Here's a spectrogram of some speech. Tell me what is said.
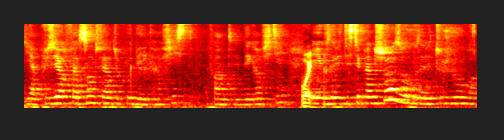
il y a plusieurs façons de faire du coup des graphistes, enfin des, des graffitis. Ouais. Et vous avez testé plein de choses ou vous avez toujours.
